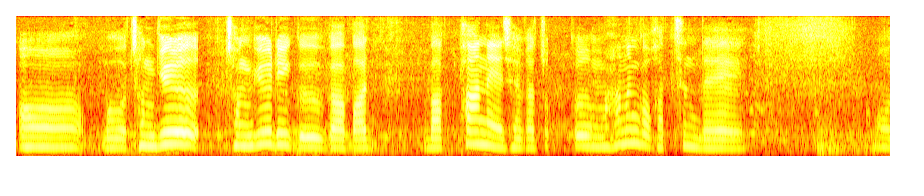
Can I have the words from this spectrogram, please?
어 뭐 정규 정규 리그가 막, 막판에 제가 조금 하는 것 같은데 어,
